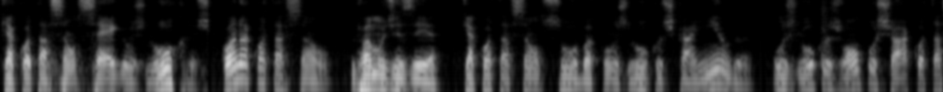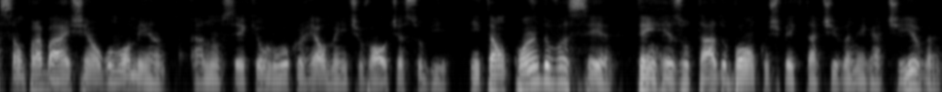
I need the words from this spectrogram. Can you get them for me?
que a cotação segue os lucros, quando a cotação, vamos dizer, que a cotação suba com os lucros caindo, os lucros vão puxar a cotação para baixo em algum momento, a não ser que o lucro realmente volte a subir. Então, quando você tem resultado bom com expectativa negativa,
